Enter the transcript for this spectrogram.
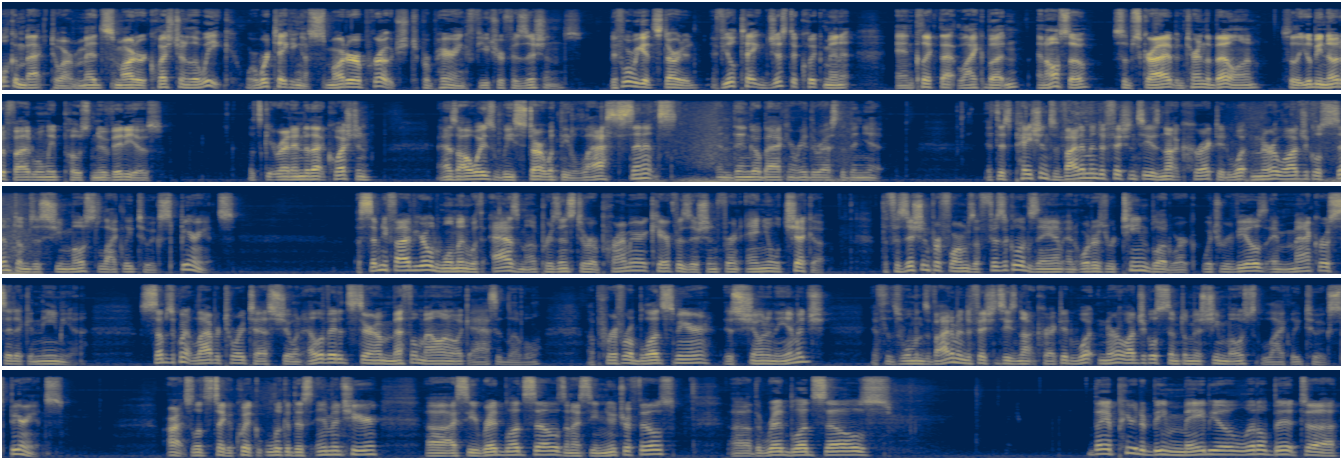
Welcome back to our Med Smarter question of the week, where we're taking a smarter approach to preparing future physicians. Before we get started, if you'll take just a quick minute and click that like button, and also subscribe and turn the bell on so that you'll be notified when we post new videos. Let's get right into that question. As always, we start with the last sentence and then go back and read the rest of the vignette. If this patient's vitamin deficiency is not corrected, what neurological symptoms is she most likely to experience? A 75 year old woman with asthma presents to her primary care physician for an annual checkup. The physician performs a physical exam and orders routine blood work, which reveals a macrocytic anemia. Subsequent laboratory tests show an elevated serum methylmalonic acid level. A peripheral blood smear is shown in the image. If this woman's vitamin deficiency is not corrected, what neurological symptom is she most likely to experience? All right, so let's take a quick look at this image here. Uh, I see red blood cells and I see neutrophils. Uh, the red blood cells, they appear to be maybe a little bit uh,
